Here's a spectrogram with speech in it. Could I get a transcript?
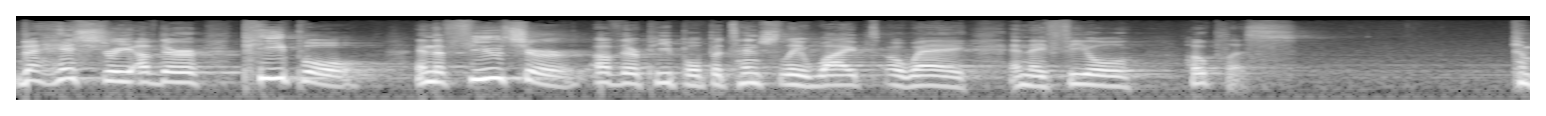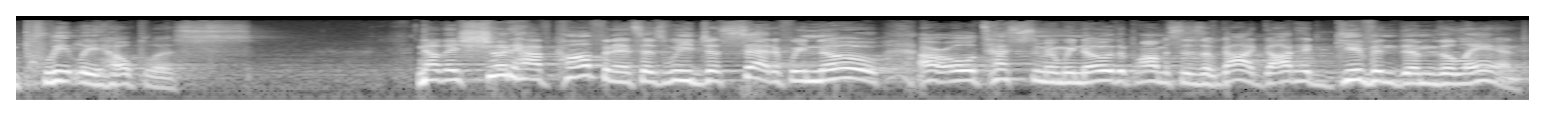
the history of their people and the future of their people potentially wiped away, and they feel hopeless, completely helpless. Now, they should have confidence, as we just said. If we know our Old Testament, we know the promises of God, God had given them the land.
